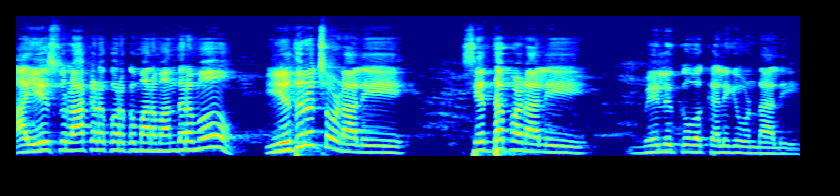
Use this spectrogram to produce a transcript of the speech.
ఆ యేసు రాకడ కొరకు మనం అందరము ఎదురు చూడాలి. సిద్ధపడాలి మెలకువ కలిగి ఉండాలి.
